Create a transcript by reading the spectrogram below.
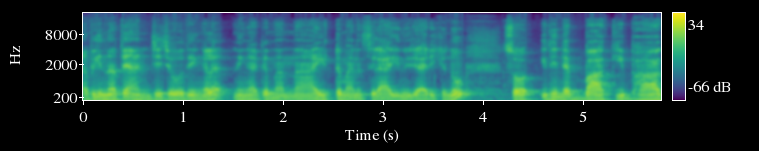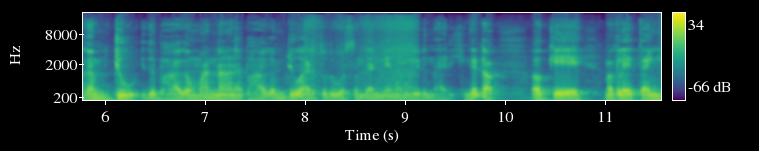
അപ്പോൾ ഇന്നത്തെ അഞ്ച് ചോദ്യങ്ങൾ നിങ്ങൾക്ക് നന്നായിട്ട് മനസ്സിലായി എന്ന് വിചാരിക്കുന്നു. സോ ഇതിന്റെ ബാക്കി ഭാഗം ടു ഇത് ഭാഗം വണ്ണാണ് ഭാഗം ടു അടുത്ത ദിവസം തന്നെ നമ്മൾ ഇടുന്നതായിരിക്കും കേട്ടോ. ഓക്കെ മക്കളെ താങ്ക്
